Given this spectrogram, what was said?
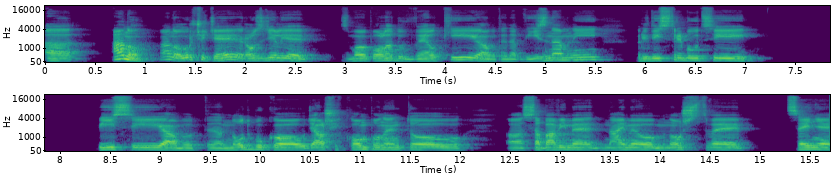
Uh, áno, áno, určite. Rozdiel je z môjho pohľadu veľký, alebo teda významný. Pri distribúcii PC alebo teda notebookov, ďalších komponentov sa bavíme najmä o množstve, cene,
